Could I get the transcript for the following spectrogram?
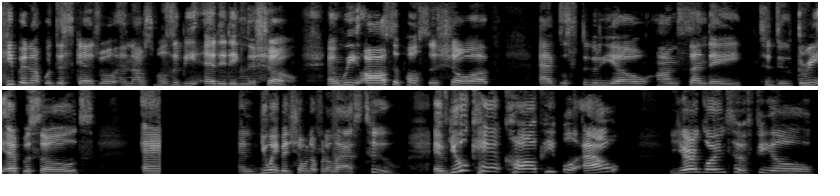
keeping up with the schedule and I'm supposed to be editing the show. And we all supposed to show up at the studio on Sunday to do three episodes and, and you ain't been showing up for the last two. If you can't call people out, you're going to feel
